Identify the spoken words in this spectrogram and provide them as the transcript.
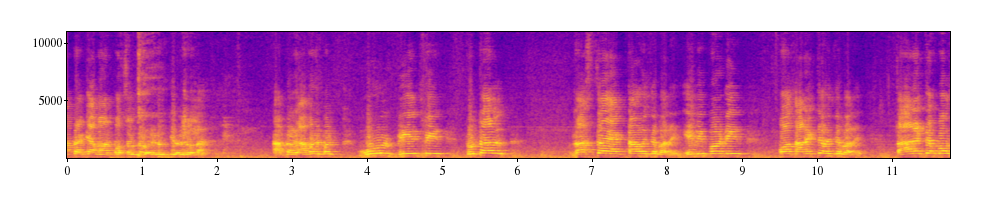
আপনাকে আমার পছন্দ হইল কি হইল না। আপনার আবার মূল বিএনপির টোটাল রাস্তায় একটা হইতে পারে, এবি পার্টির পথ আরেকটা হইতে পারে, তার একটা পথ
